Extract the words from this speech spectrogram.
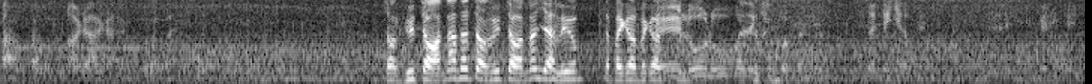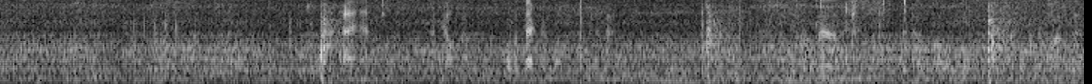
สามสามเอาได้ได้จอดคือจอดนะถ้าจอดคือจอดนะอย่าลืมแต่ไปก่อนไปก่อนเออรู้รู้ว่าจะขึ้นคนกันอยู่เพื่อนก็เยอะได้แล้วแถวนั้นเขาก็แตกกันหมดอยู่ข้างหน้าเลยจะถามบาโวจังหวัดหนึ่ง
